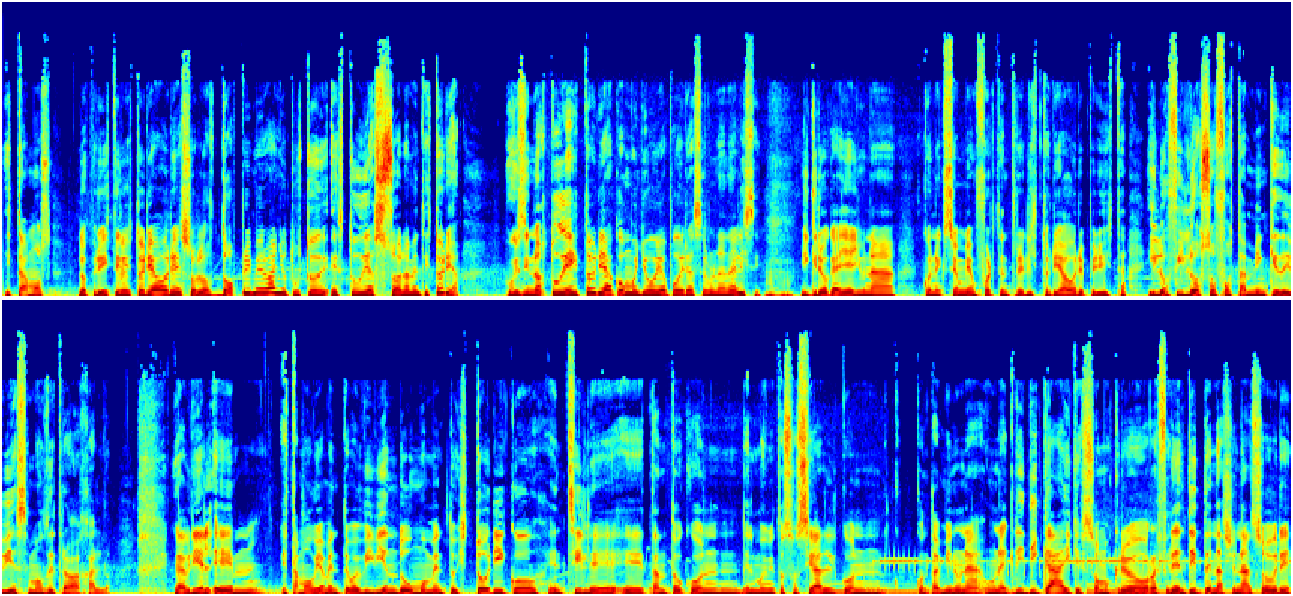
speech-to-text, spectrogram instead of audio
Y estamos, los periodistas y los historiadores, son los dos primeros años, tú estudias solamente historia. Porque si no estudia historia, ¿cómo yo voy a poder hacer un análisis? Y creo que ahí hay una conexión bien fuerte entre el historiador, el periodista y los filósofos también que debiésemos de trabajarlo. Gabriel, em, estamos obviamente viviendo un momento histórico en Chile, eh, tanto con el movimiento social, con, también una, una, crítica y que somos, creo, referente internacional sobre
